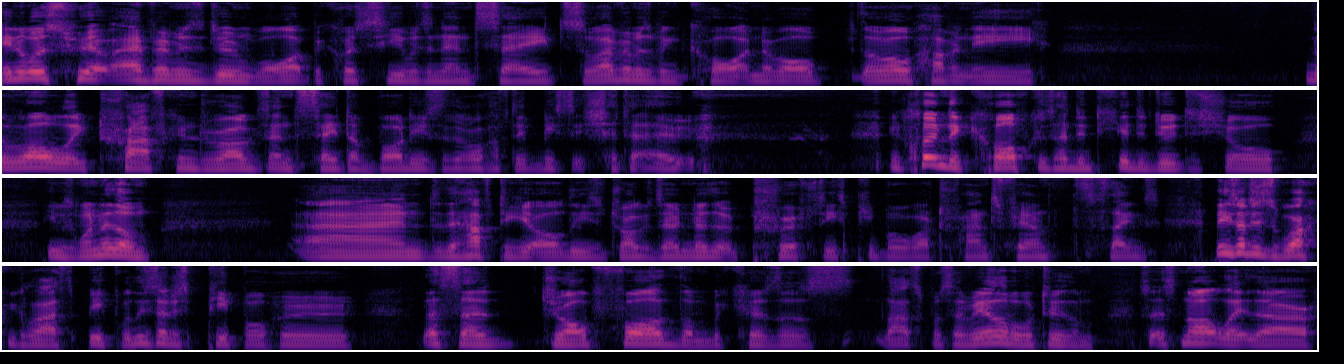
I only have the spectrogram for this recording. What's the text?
he knows who everyone's doing what because he was an inside, so everyone's been caught and they're all they're all having to they're all like trafficking drugs inside their bodies, they all have to basically shit it out. Including the cop because had to, had to do it to show he was one of them. And they have to get all these drugs out now that proof these people were transferring things. These are just working class people. These are just people who this is a job for them because that's what's available to them. So it's not like they're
